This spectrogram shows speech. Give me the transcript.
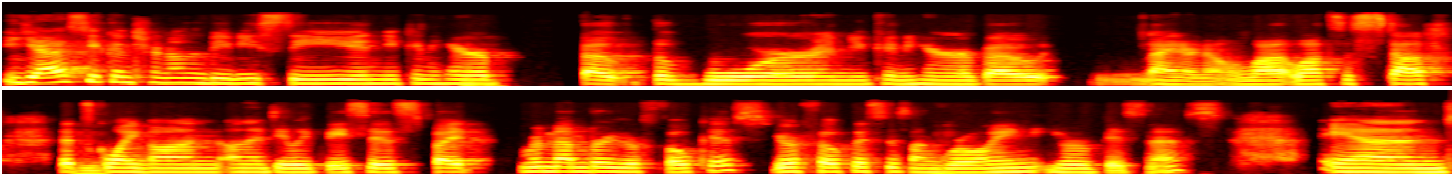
yes, you can turn on the BBC and you can hear mm-hmm. about the war and you can hear about I don't know, lots of stuff that's mm-hmm. going on on a daily basis. But remember your focus. Your focus is on mm-hmm. growing your business, and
